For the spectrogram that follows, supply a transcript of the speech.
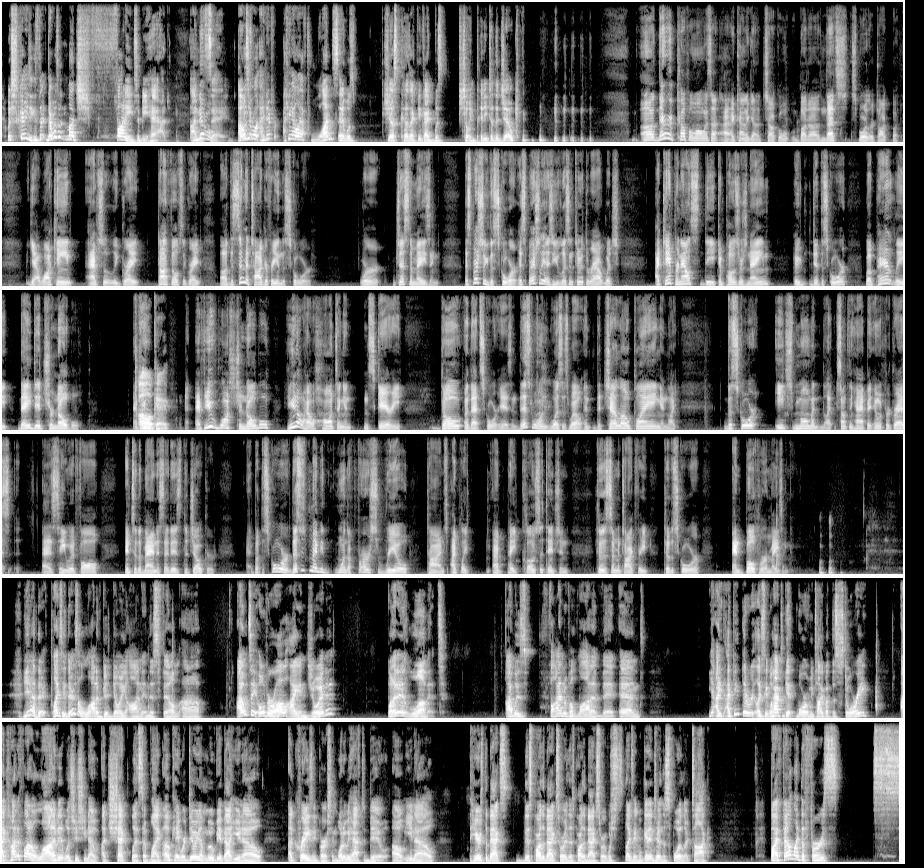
which is crazy because there, there wasn't much funny to be had, I No. would say. I wasn't really, I never, I think I laughed once, and it was just because I think I was showing pity to the joke. Uh, there were a couple moments I, I, kind of got a chuckle, but uh, that's spoiler talk. But yeah, Joaquin absolutely great. Todd Phillips the great. Uh, the cinematography and the score were just amazing, especially the score, especially as you listen to it throughout. Which I can't pronounce the composer's name who did the score, but apparently they did Chernobyl. If you- oh, okay. if you've watched Chernobyl, you know how haunting and, and scary though uh, that score is, and this one was as well. And the cello playing and like the score, each moment like something happened and would progress as he would fall into the madness that is the Joker. But the score, this is maybe one of the first real times I played, I paid close attention to the cinematography, to the score, and both were amazing. yeah, there, like I say, there's a lot of good going on in this film. Uh, I would say overall, I enjoyed it, but I didn't love it. I was fine with a lot of it, and yeah, I, I think there, like I say, we'll have to get more when we talk about the story. I kind of thought a lot of it was just, you know, a checklist of like, okay, we're doing a movie about, you know, a crazy person. What do we have to do? Oh, you know, here's the back, this part of the backstory, this part of the backstory, which, like I say, we'll get into it in the spoiler talk. But I felt like the first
